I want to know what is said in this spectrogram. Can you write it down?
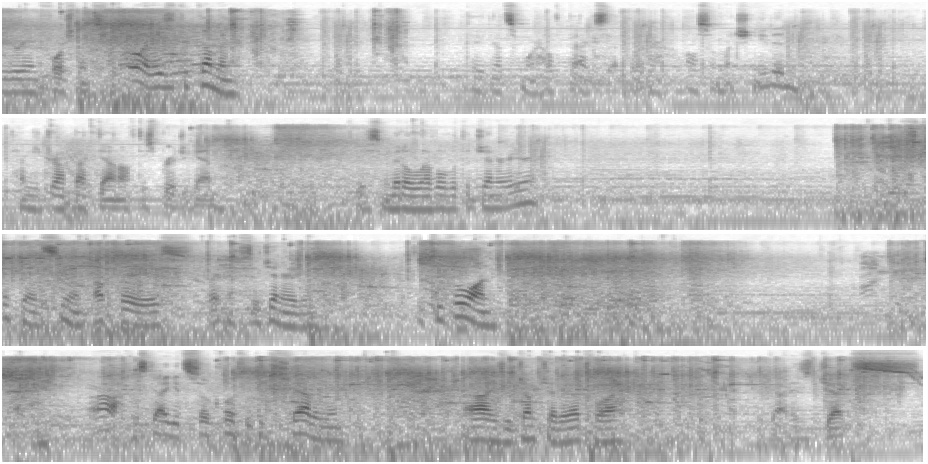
maybe reinforcements. Oh, those keep coming. Okay, got some more health packs that were also much needed. Time to drop back down off this bridge again. This middle level with the generator. Still can't see him. Up there he is, right next to the generator. It's two for one. Ah, this guy gets so close he keeps stabbing me. Ah, he's a jump jetter, that's why. Got his jets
